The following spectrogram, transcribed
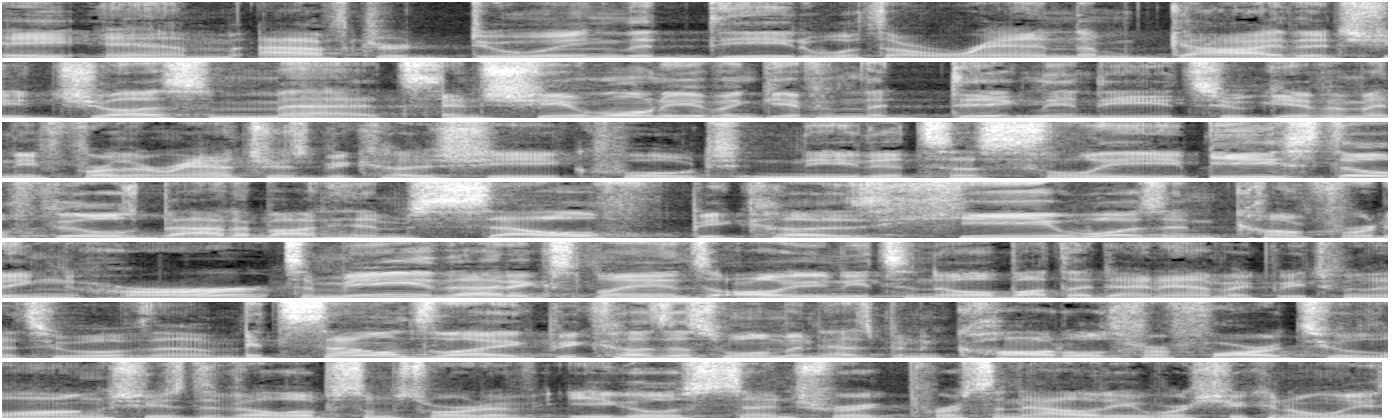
a.m., after doing the deed with a random guy that she just met, and she won't even give him the dignity to give him any further answers because she, quote, needed to sleep, he still feels bad about himself because he wasn't comforting her? To me, that explains all you need to know about the dynamic between the two of them. It sounds like because this woman has been coddled for far too long, she's developed some sort of egocentric personality where she can only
